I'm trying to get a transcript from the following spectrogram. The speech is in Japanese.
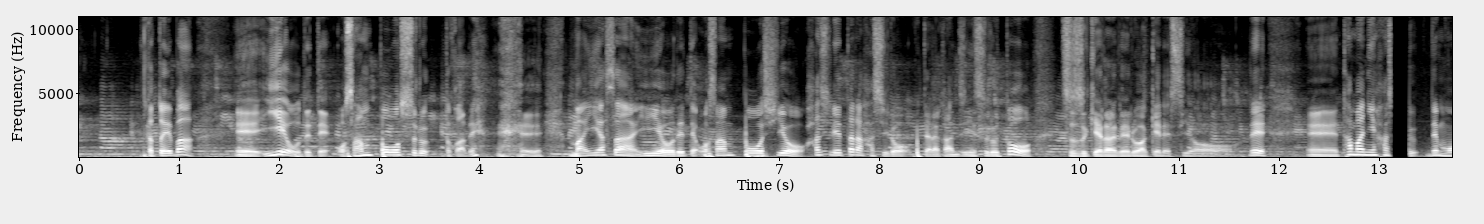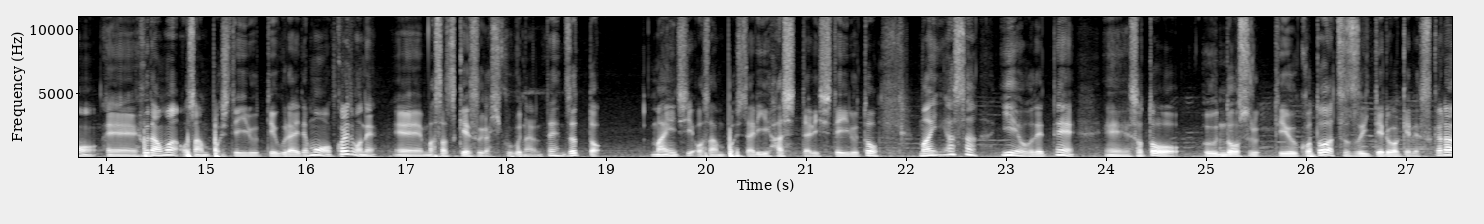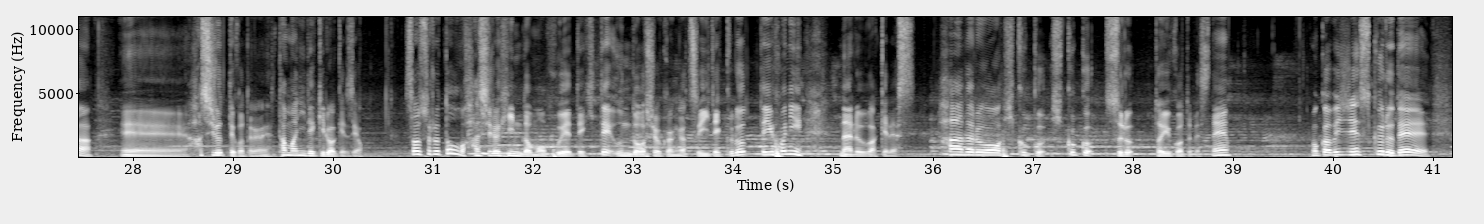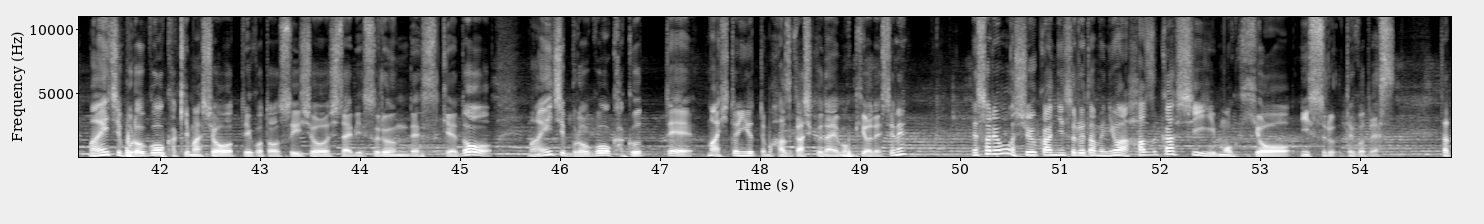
例えば、えー、家を出てお散歩をするとかね。毎朝家を出てお散歩をしよう走れたら走ろうみたいな感じにすると続けられるわけですよ。で、えー、たまに走る。でも、えー、普段はお散歩しているっていうぐらいでもこれでもね、えー、摩擦係数が低くなるので、ね、ずっと毎日お散歩したり走ったりしていると毎朝家を出て、えー、外を運動するっていうことは続いているわけですから、えー、走るってことがねたまにできるわけですよ。そうすると走る頻度も増えてきて運動習慣がついてくるっていうふうになるわけです。ハードルを低く低くするということですね。僕はビジネススクールで毎日ブログを書きましょうっていうことを推奨したりするんですけど毎日ブログを書くってまあ人に言っても恥ずかしくない目標ですよねでそれを習慣にするためには恥ずかしい目標にするということです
